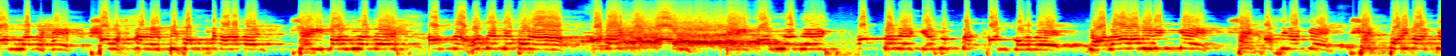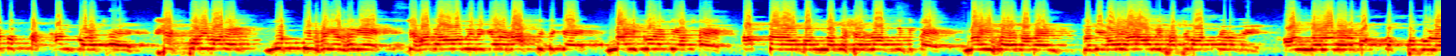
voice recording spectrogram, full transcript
বাংলাদেশে সংস্কারের বিপক্ষে দাঁড়াবেন সেই বাংলাদেশ আমরা হতে দেব না। খোদার কসম সেই বাংলাদেশ আপনাদেরকে প্রত্যাখ্যান করবে। যারা আওয়ামী লীগকে শেখ হাসিনাকে, শেখ পরিবারকে প্রত্যাখ্যান করেছে, শেখ পরিবারের মূর্তি ভেঙে ভেঙে যেভাবে আওয়ামী লীগের রাজনীতিকে নাই করে দিয়েছে, আপনারাও বাংলাদেশের রাজনীতিতে নাই হয়ে যাবেন। যদি ওই আওয়ামী ফাঁসিবাদ বিরোধী। আন্দোলনের বক্তব্যগুলো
